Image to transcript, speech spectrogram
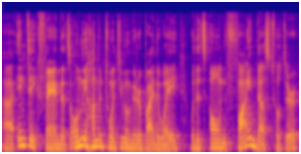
uh, intake fan that's only 120 millimeter by the way with its own fine dust filter.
